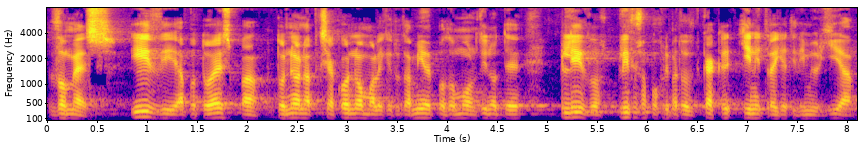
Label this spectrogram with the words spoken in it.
δομές. Ήδη από το ΕΣΠΑ, το νέο αναπτυξιακό νόμο αλλά και το Ταμείο Υποδομών δίνονται πλήθος από χρηματοδοτικά κίνητρα για τη δημιουργία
